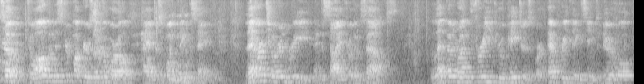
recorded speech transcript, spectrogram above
So, to all the Mr. Puckers of the world, I have just one thing to say. Let our children read and decide for themselves. Let them run free through pages where everything seems beautiful,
